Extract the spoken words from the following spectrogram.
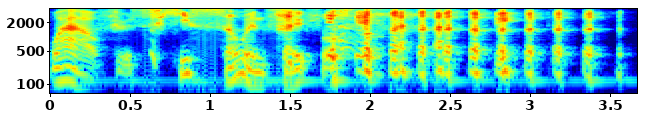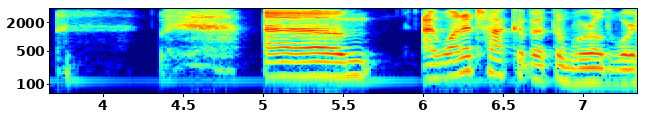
wow he's so insightful um i want to talk about the world war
